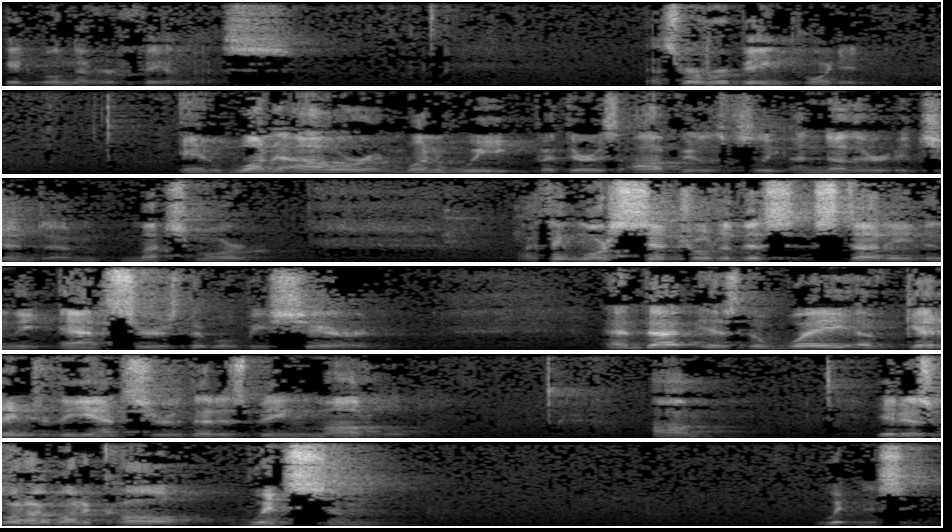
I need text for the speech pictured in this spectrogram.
it will never fail us. That's where we're being pointed. In one hour and one week, but there is obviously another agenda, much more, I think, more central to this study than the answers that will be shared. And that is the way of getting to the answer that is being modeled. Um, it is what I want to call winsome witnessing.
